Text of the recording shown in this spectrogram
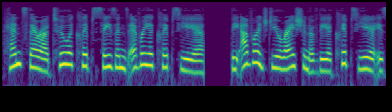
Hence there are two eclipse seasons every eclipse year. The average duration of the eclipse year is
